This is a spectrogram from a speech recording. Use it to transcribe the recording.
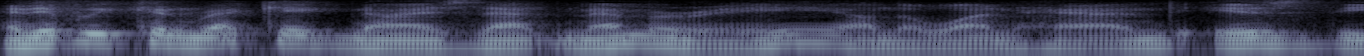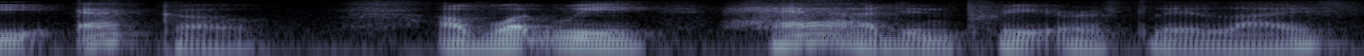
And if we can recognize that memory, on the one hand, is the echo of what we had in pre earthly life,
